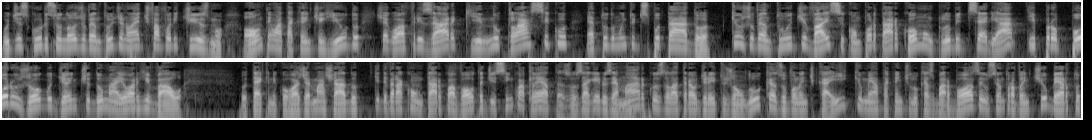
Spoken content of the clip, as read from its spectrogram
o discurso no Juventude não é de favoritismo. Ontem o atacante Rildo chegou a frisar que no clássico é tudo muito disputado que o Juventude vai se comportar como um clube de Série A e propor o jogo diante do maior rival o técnico Roger Machado, que deverá contar com a volta de cinco atletas: o zagueiro Zé Marcos, o lateral direito João Lucas, o volante Kaique, o meio atacante Lucas Barbosa e o centroavante Gilberto,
